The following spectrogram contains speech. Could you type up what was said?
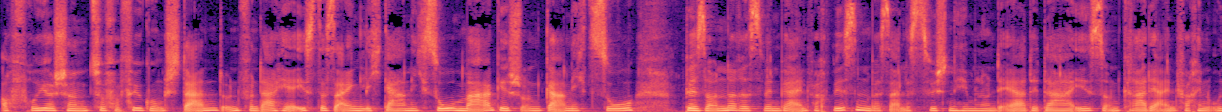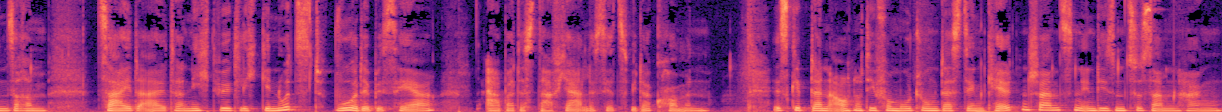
auch früher schon zur Verfügung stand und von daher ist das eigentlich gar nicht so magisch und gar nicht so Besonderes, wenn wir einfach wissen, was alles zwischen Himmel und Erde da ist und gerade einfach in unserem Zeitalter nicht wirklich genutzt wurde bisher. Aber das darf ja alles jetzt wieder kommen. Es gibt dann auch noch die Vermutung, dass den Keltenschanzen in diesem Zusammenhang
